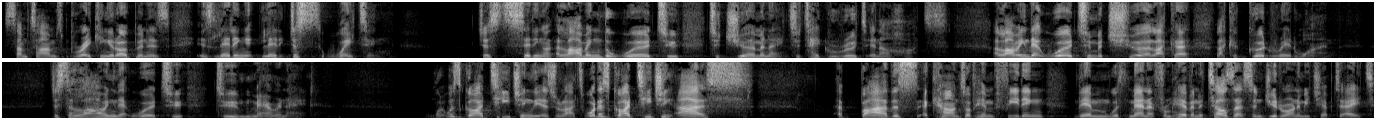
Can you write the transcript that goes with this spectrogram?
Sometimes breaking it open is, is letting let just waiting, just sitting on, allowing the word to, to germinate, to take root in our hearts, allowing that word to mature like a, like a good red wine, just allowing that word to, to marinate. What was God teaching the Israelites? What is God teaching us by this account of Him feeding them with manna from heaven? It tells us in Deuteronomy chapter 8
